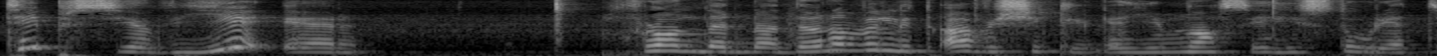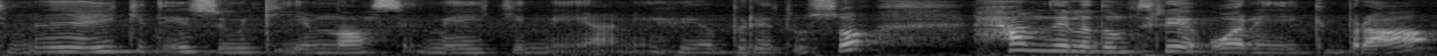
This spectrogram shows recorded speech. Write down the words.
Tips jag vill ge er från den, denna väldigt översiktliga gymnasiehistoria till mig. Jag gick inte in så mycket i gymnasiet men jag gick in i yani, hur jag började och så. Alhamdulillah de tre åren gick bra.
